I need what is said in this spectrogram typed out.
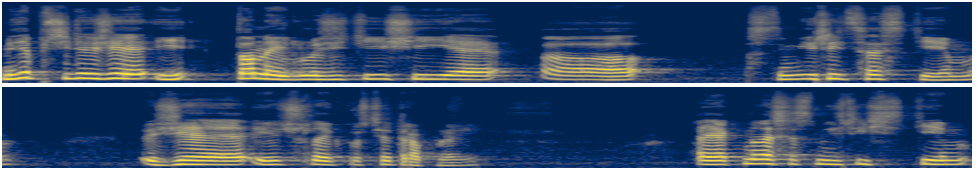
Mně přijde, že to nejdůležitější je uh, smířit se s tím, že je člověk prostě trapný. A jakmile se smíříš s tím, uh,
